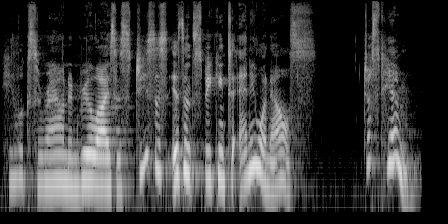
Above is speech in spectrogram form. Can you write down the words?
he looks around and realizes Jesus isn't speaking to anyone else, just him.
